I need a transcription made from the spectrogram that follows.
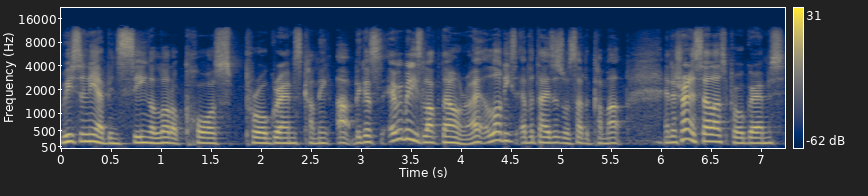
recently I've been seeing a lot of course programs coming up because everybody's locked down, right? A lot of these advertisers will start to come up and they're trying to sell us programs.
